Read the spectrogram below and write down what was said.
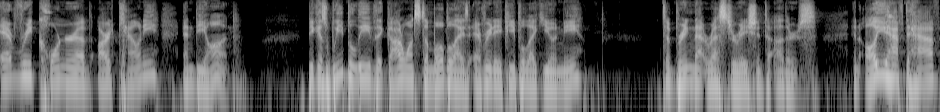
every corner of our county and beyond because we believe that God wants to mobilize everyday people like you and me to bring that restoration to others. And all you have to have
